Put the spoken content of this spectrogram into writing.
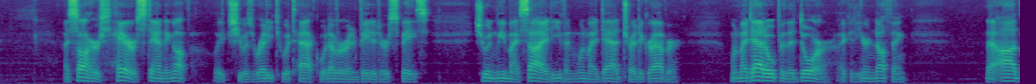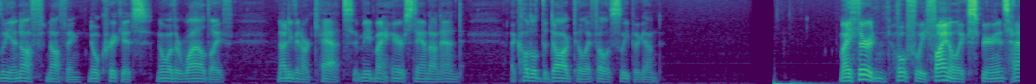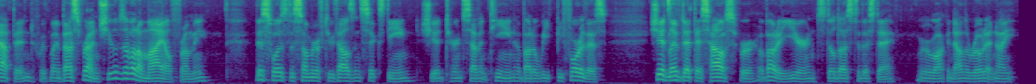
I saw her hair standing up, like she was ready to attack whatever invaded her space. She wouldn't leave my side even when my dad tried to grab her. When my dad opened the door, I could hear nothing. That oddly enough, nothing. No crickets, no other wildlife. Not even our cats. It made my hair stand on end. I cuddled the dog till I fell asleep again. My third and hopefully final experience happened with my best friend. She lives about a mile from me. This was the summer of 2016. She had turned 17 about a week before this. She had lived at this house for about a year and still does to this day. We were walking down the road at night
